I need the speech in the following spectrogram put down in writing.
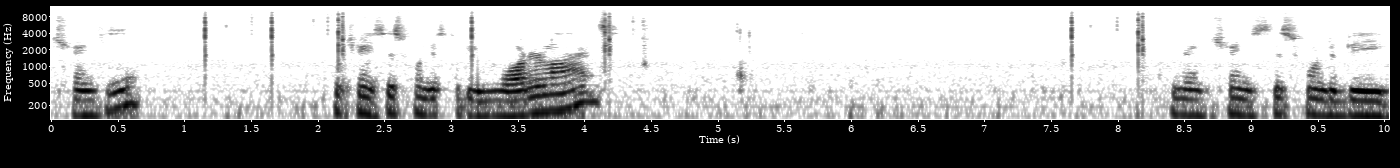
changes it. We'll change this one just to be water lines. We're going to change this one to be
